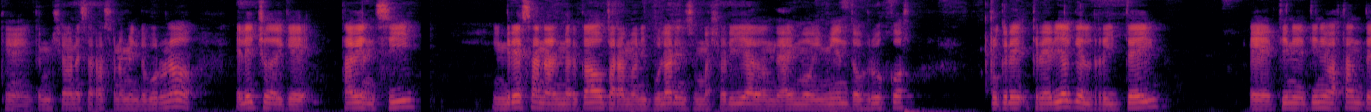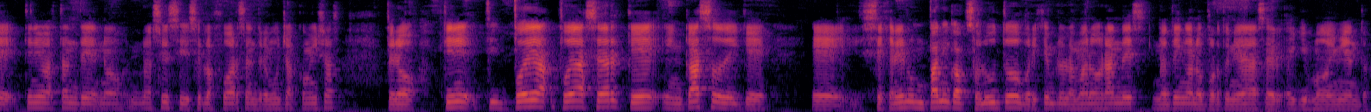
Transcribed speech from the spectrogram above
que- que me llevan a ese razonamiento. Por un lado, el hecho de que, está bien, sí, ingresan al mercado para manipular en su mayoría donde hay movimientos bruscos. Yo cre- creería que el retail eh, tiene, tiene bastante, tiene bastante, no, no sé si decirlo fuerza entre muchas comillas, pero tiene, ti- puede, puede hacer que en caso de que eh, se genere un pánico absoluto, por ejemplo, las manos grandes no tengan oportunidad de hacer X movimiento.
